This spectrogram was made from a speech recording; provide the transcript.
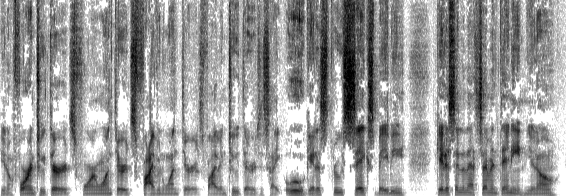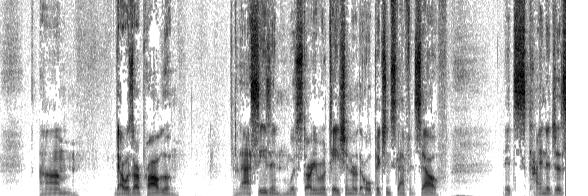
you know, four and two thirds, four and one thirds, five and one thirds, five and two thirds. It's like, ooh, get us through six, baby. Get us into that seventh inning, you know. Um, that was our problem last season with starting rotation or the whole pitching staff itself. It's kind of just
